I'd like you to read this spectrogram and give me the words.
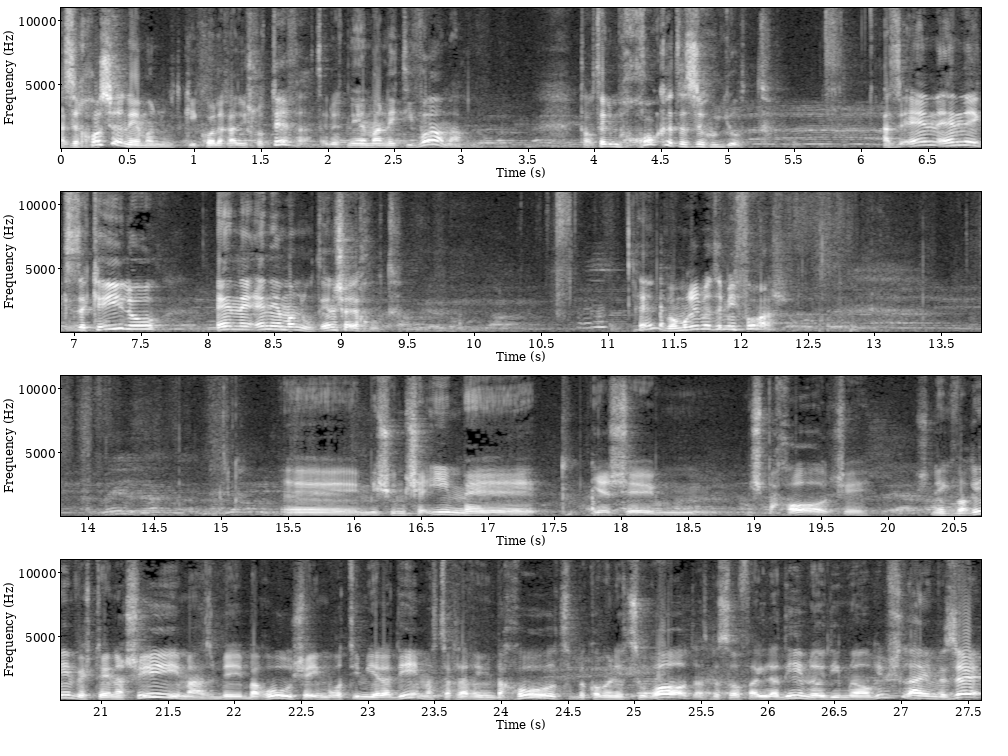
אז זה חוסר נאמנות, כי כל אחד יש לו טבע, צריך להיות נאמן לטבעו אמרנו. אתה רוצה למחוק את הזהויות. אז אין, אין, זה כאילו, אין, אין נאמנות, אין שייכות. כן, ואומרים את זה מפורש. אה, משום שאם אה, יש אה, משפחות ששני גברים ושתי נשים, אז ברור שאם רוצים ילדים אז צריך להביא מבחוץ בכל מיני צורות, אז בסוף הילדים לא יודעים מההורים שלהם וזה,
